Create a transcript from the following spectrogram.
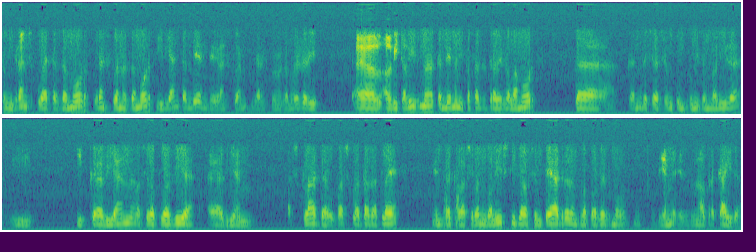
Són grans poetes d'amor, grans poemes d'amor, i Vian també en té grans, poemes, grans poemes d'amor. És a dir, el, el vitalisme també manifestat a través de l'amor, que, que no deixa de ser un compromís amb la vida i, i que Vian, la seva poesia, eh, diríem, esclata, o fa esclatar de ple, mentre que la seva novel·lística, el seu teatre, doncs la cosa és molt, diríem, és d'un altre caire.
